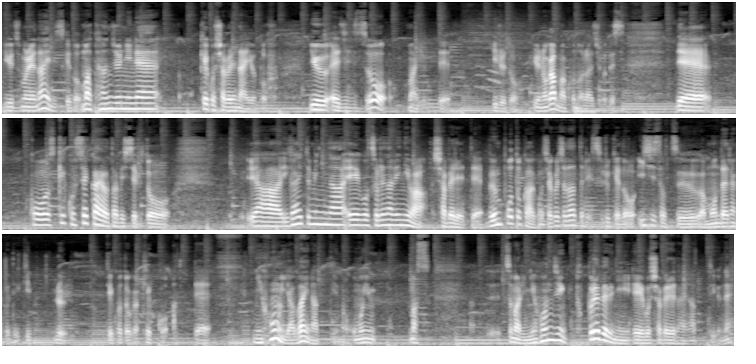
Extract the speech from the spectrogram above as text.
言うつもりはないですけどまあ単純にね結構喋れないよという事実をま言っているというのがまこのラジオです。でこう結構世界を旅してるといや意外とみんな英語それなりには喋れて文法とかごちゃごちゃだったりするけど意思疎通は問題なくできるっていうことが結構あって日本やばいなっていうのを思います。つまり日本人トップレベルに英語喋れないなっていうね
